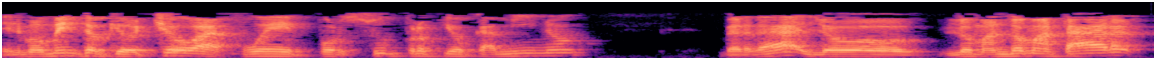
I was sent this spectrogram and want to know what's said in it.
el momento que Ochoa fue por su propio camino, ¿verdad? Lo, lo mandó matar,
